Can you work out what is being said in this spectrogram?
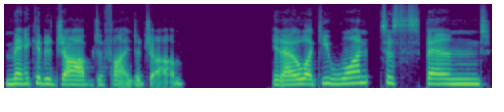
make it a job to find a job. You know, like you want to spend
